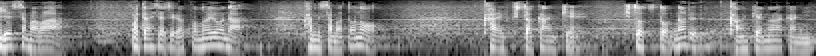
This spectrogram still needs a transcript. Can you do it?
イエス様は私たちがこのような神様との回復した関係一つとなる関係の中に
